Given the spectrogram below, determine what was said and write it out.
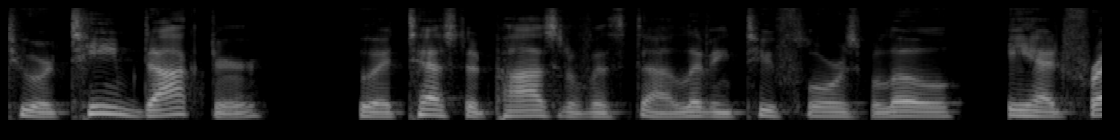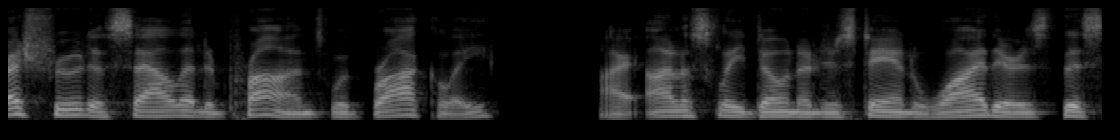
to her team doctor who had tested positive with uh, living two floors below. He had fresh fruit, a salad, and prawns with broccoli. I honestly don't understand why there's this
